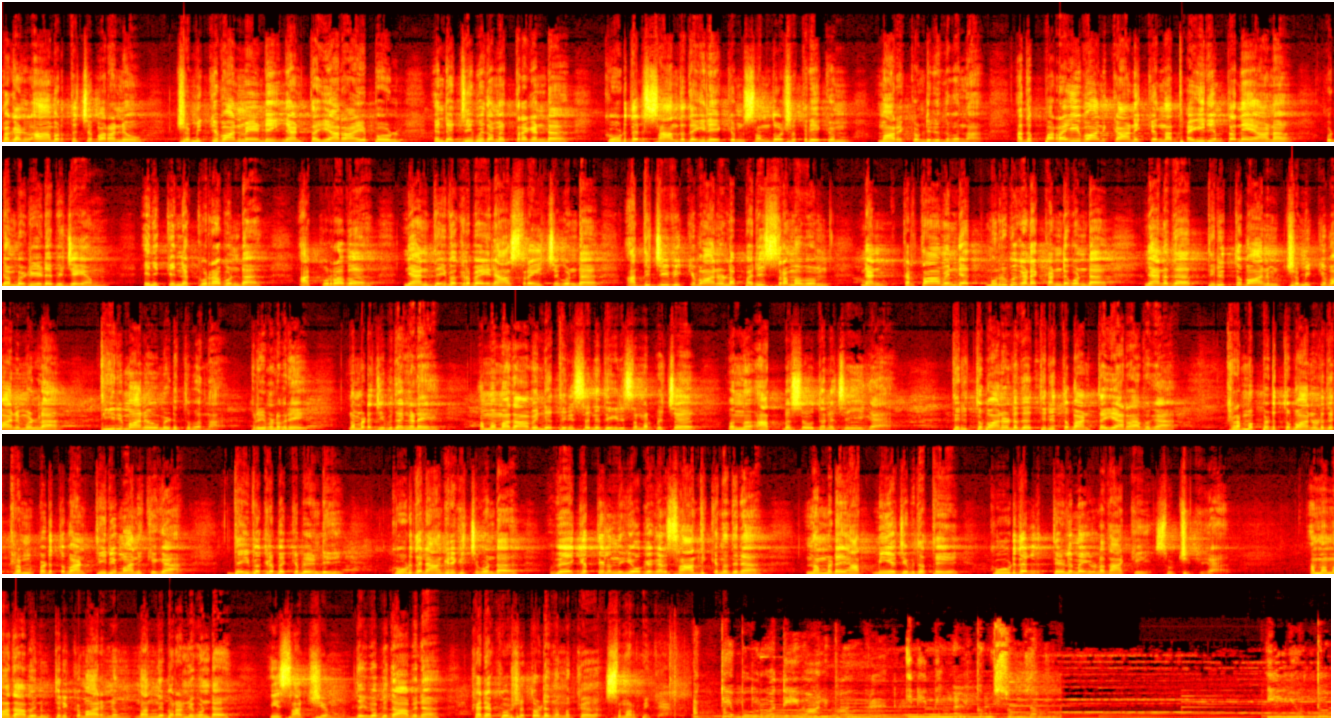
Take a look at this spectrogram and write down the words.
മകൾ ആവർത്തിച്ച് പറഞ്ഞു ക്ഷമിക്കുവാൻ വേണ്ടി ഞാൻ തയ്യാറായപ്പോൾ എന്റെ ജീവിതം എത്ര കണ്ട് കൂടുതൽ ശാന്തതയിലേക്കും സന്തോഷത്തിലേക്കും മാറിക്കൊണ്ടിരുന്നുവെന്ന്. അത് പറയുവാൻ കാണിക്കുന്ന ധൈര്യം തന്നെയാണ് ഉടമ്പടിയുടെ വിജയം. എനിക്കിന്ന കുറവുണ്ട്. ആ കുറവ് ഞാൻ ദൈവകൃപയിൽ ആശ്രയിച്ചുകൊണ്ട് അതിജീവിക്കുവാനുള്ള പരിശ്രമവും ഞാൻ കർത്താവിന്റെ മുറിവുകളെ കണ്ടുകൊണ്ട് ഞാനത് തിരുത്തുവാനും ക്ഷമിക്കുവാനുമുള്ള തീരുമാനവും എടുത്തുവെന്ന. പ്രിയമുള്ളവരെ നമ്മുടെ ജീവിതങ്ങളെ അമ്മ മാതാവിന്റെ തിരുസന്നിധിയിൽ സമർപ്പിച്ച് ഒന്ന് ആത്മശോധന ചെയ്യുക. തിരുത്തുവാനുള്ളത് തിരുത്തുവാൻ തയ്യാറാവുക. ക്രമപ്പെടുത്തുവാനുള്ളത് ക്രമപ്പെടുത്തുവാൻ തീരുമാനിക്കുക. ദൈവകൃപയ്ക്ക് വേണ്ടി കൂടുതൽ ആഗ്രഹിച്ചുകൊണ്ട് വേഗത്തിൽ നിയോഗങ്ങൾ സാധിക്കുന്നതിന് നമ്മുടെ ആത്മീയ ജീവിതത്തെ കൂടുതൽ തെളിമയുള്ളതാക്കി സൂക്ഷിക്കുക. അമ്മ മാതാവിനും തിരുക്കുമാരനും നന്ദി പറഞ്ഞുകൊണ്ട് ഈ സാക്ഷ്യം ദൈവപിതാവിന് കരഘോഷത്തോടെ നമുക്ക് സമർപ്പിക്കാം. അത്യപൂർവ ദൈവാനുഭവങ്ങൾ ഇനി നിങ്ങൾക്കും സ്വന്തം.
